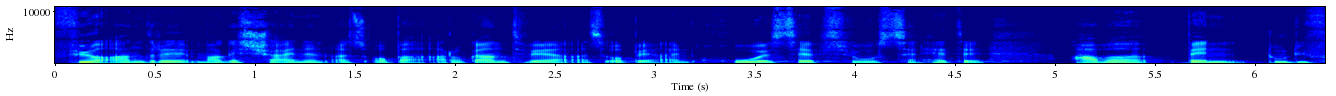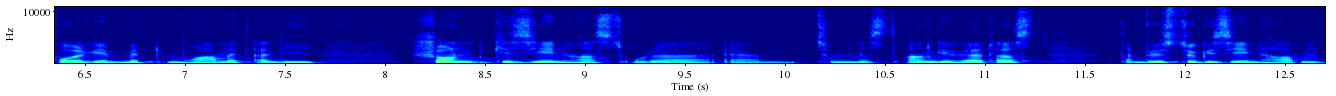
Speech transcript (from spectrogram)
Für andere mag es scheinen, als ob er arrogant wäre, als ob er ein hohes Selbstbewusstsein hätte, Aber wenn du die Folge mit Muhammad Ali schon gesehen hast oder ähm, zumindest angehört hast, dann wirst du gesehen haben,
